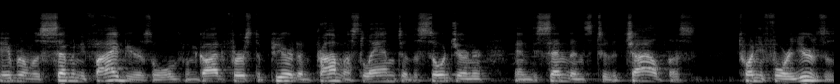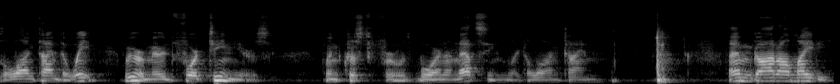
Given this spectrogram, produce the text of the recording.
Abram was 75 years old when God first appeared and promised land to the sojourner and descendants to the childless. 24 years is a long time to wait. We were married 14 years when Christopher was born, and that seemed like a long time. I am God Almighty.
